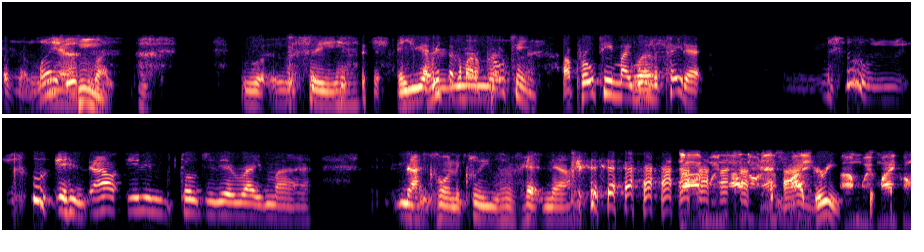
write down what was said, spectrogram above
If the money yeah. is right. Let's see. And you got to talking about a pro team. A pro team might well, willing to pay that. Who who is out any coach in their right mind not going to Cleveland right now? I agree. I'm with Mike on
